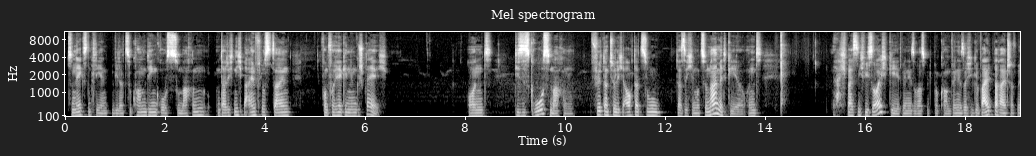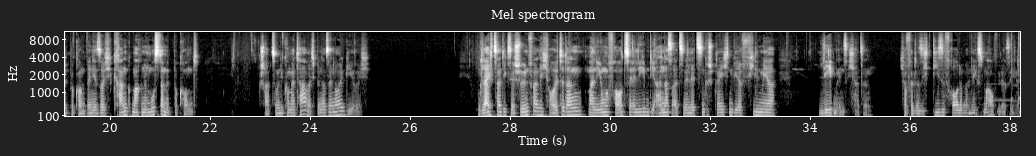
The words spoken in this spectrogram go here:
zum nächsten Klienten wieder zu kommen, den groß zu machen und dadurch nicht beeinflusst sein vom vorhergehenden Gespräch. Und dieses Großmachen führt natürlich auch dazu, dass ich emotional mitgehe. Und ich weiß nicht, wie es euch geht, wenn ihr sowas mitbekommt, wenn ihr solche Gewaltbereitschaft mitbekommt, wenn ihr solche krankmachenden Muster mitbekommt. Schreibt es mal in die Kommentare, ich bin da sehr neugierig. Und gleichzeitig sehr schön fand ich heute dann mal eine junge Frau zu erleben, die anders als in den letzten Gesprächen wieder viel mehr Leben in sich hatte. Ich hoffe, dass ich diese Frau dann beim nächsten Mal auch wieder sehe.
